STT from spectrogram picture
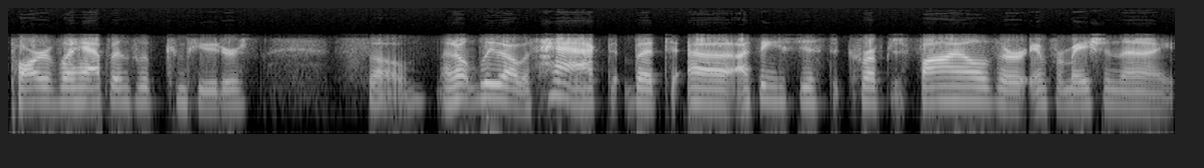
part of what happens with computers. So I don't believe I was hacked, but uh, I think it's just corrupted files or information that I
